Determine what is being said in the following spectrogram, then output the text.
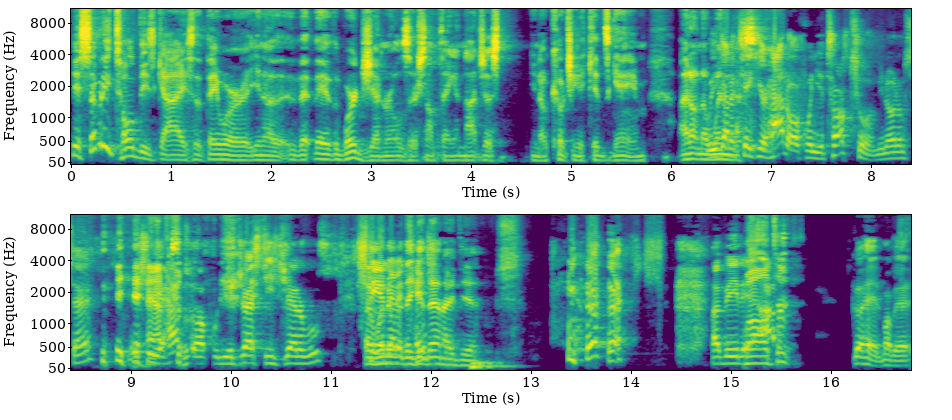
Yeah, somebody told these guys that they were, you know, that they were generals or something, and not just you know coaching a kid's game. I don't know. When you got to take your hat off when you talk to them. You know what I'm saying? yeah, Make sure your hat's off when you address these generals. I wonder where they get that idea. I mean, well, I, t- go ahead. My bad.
